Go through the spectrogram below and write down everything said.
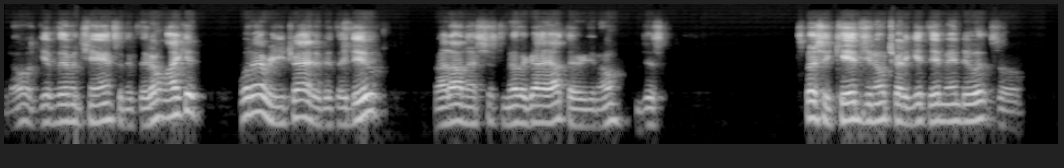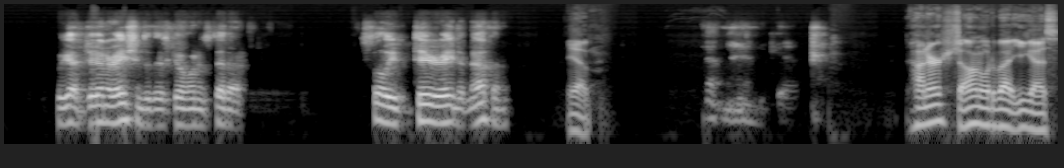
You know, give them a chance, and if they don't like it, whatever, you tried it. If they do, right on. That's just another guy out there. You know, just especially kids. You know, try to get them into it. So we got generations of this going instead of slowly deteriorating to nothing. Yep. Hunter, Shawn, what about you guys?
